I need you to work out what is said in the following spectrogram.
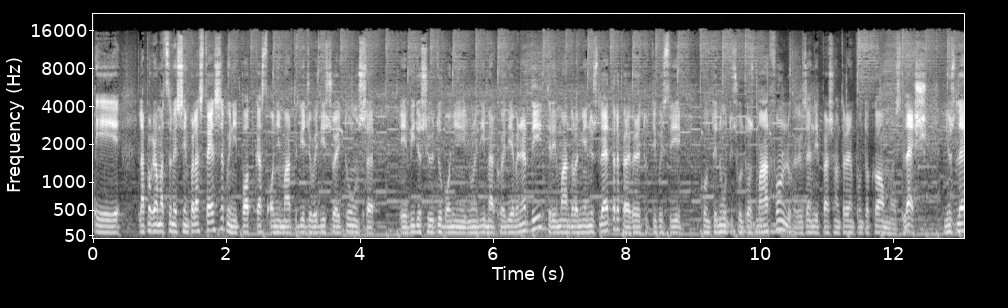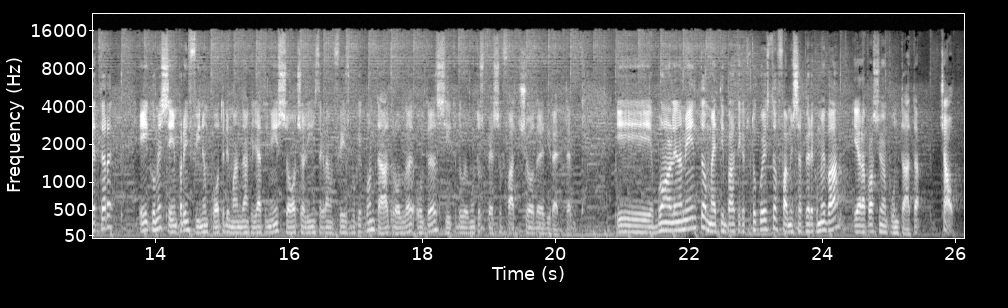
e la programmazione è sempre la stessa, quindi podcast ogni martedì e giovedì su iTunes e video su YouTube ogni lunedì, mercoledì e venerdì. Ti rimando la mia newsletter per avere tutti questi contenuti sul tuo smartphone, lucagresendipersonaltrainer.com slash newsletter e come sempre infine un po' ti rimando anche gli altri miei social, Instagram, Facebook e quant'altro, oltre al sito dove molto spesso faccio delle dirette. E buon allenamento, metti in pratica tutto questo, fammi sapere come va e alla prossima puntata. Ciao!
